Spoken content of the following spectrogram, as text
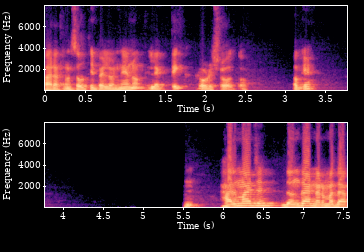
ભારતનો સૌથી પહેલો નેનો ઇલેક્ટ્રિક રોડ શો હતો. ઓકે? હાલમાં જ ગંગા નર્મદા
